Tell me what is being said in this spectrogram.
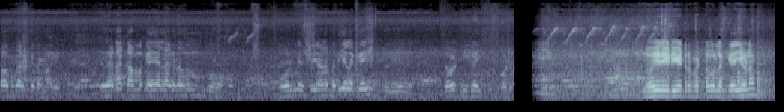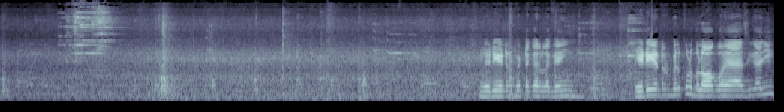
ਟੌਪ ਕਰਕੇ ਦਵਾਂਗੇ। ਤੇ ਸਾਡਾ ਕੰਮ ਕਿਹੋ ਜਿਹਾ ਲੱਗਦਾ ਤੁਹਾਨੂੰ? ਹੋਰ ਮਿਸਤਰੀ ਨਾਲ ਵਧੀਆ ਲੱਗਿਆ ਜੀ? ਵਧੀਆ ਚਲੋ ਠੀਕ ਹੈ ਜੀ ਲੋ ਜੀ ਰੇਡੀਏਟਰ ਫਿੱਟ ਹੋ ਲੱਗਿਆ ਜੀ ਹੁਣ। ਰੇਡੀਏਟਰ ਫਿੱਟ ਕਰਨ ਲੱਗੇ ਜੀ। ਰੇਡੀਏਟਰ ਬਿਲਕੁਲ ਬਲੌਕ ਹੋਇਆ ਸੀਗਾ ਜੀ।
